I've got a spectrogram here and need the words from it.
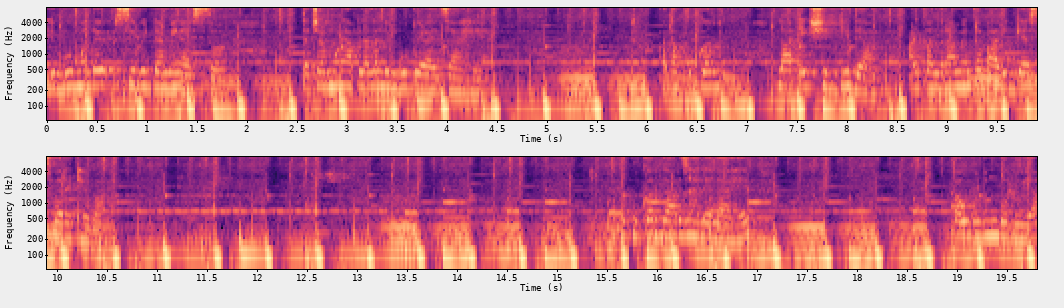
लिंबूमध्ये सी विटॅमिन असतं. त्याच्यामुळे आपल्याला लिंबू पिळायचा आहे. आता कुकरला एक शिट्टी द्या आणि पंधरा मिनटं बारीक गॅसवर ठेवा. आता कुकर गार झालेला आहे. आता उघडून बघूया.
